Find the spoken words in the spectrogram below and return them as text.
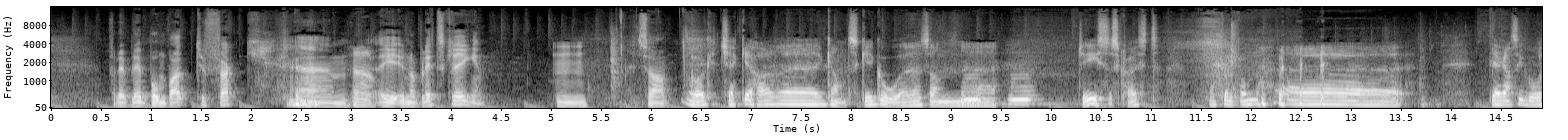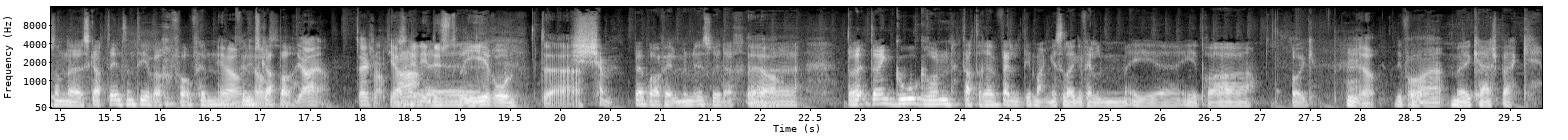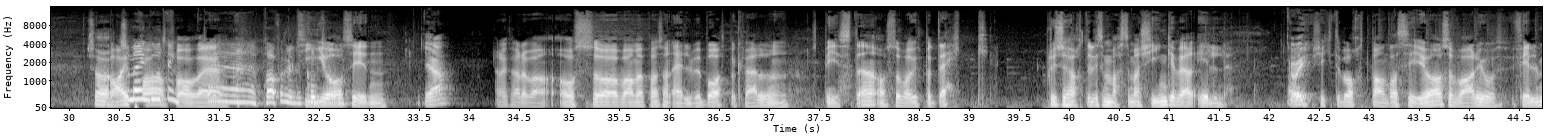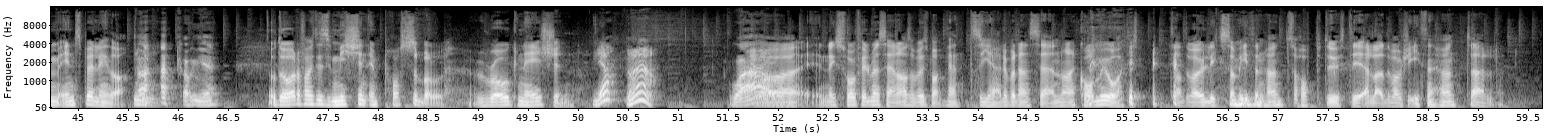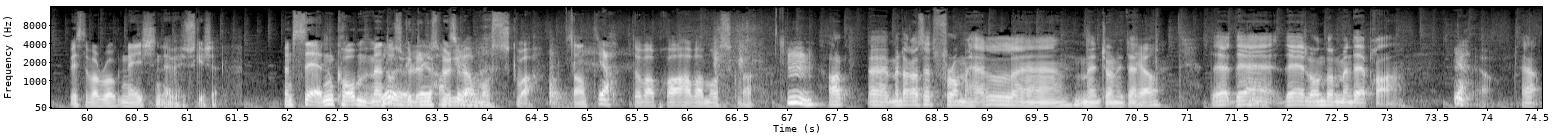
For det ble bomba to fuck um, Ja. i, under blitskrigen. Så Og Tsjekkia har uh, ganske gode sånn uh, Jesus Christ. Eh, de har ganske gode sånne skatteinsentiver for film, Ja, filmskapere. ja, ja. Det er klart. Ja, en industri rundt uh... Kjempebra filmindustri der. Ja. Eh, det, er, det er en god grunn til at det er veldig mange som lager film i, i Praha òg. ja. De får Og, mye cashback. Så Var Som er en god ting. for er bra for ti år siden, ja. eller hva det var. Og så var vi på en sånn elvebåt på kvelden, spiste, og så var vi ute på dekk. Plutselig hørte jeg liksom masse maskingeværild. Oi. Kikket bort på andre sida, og så var det jo filminnspilling, da. Konge. Og da var det faktisk Mission Impossible, Rogue Nation. Ja. Ja, ja. Wow. Og når jeg så filmen senere, så var jeg bare ventet så jævlig på den scenen. Og den kom jo. sant? Det var jo liksom Ethan Hunt som hoppet uti Eller det var jo ikke Ethan Hunt, eller, Hvis det var Rogue Nation, jeg husker ikke. Men scenen kom, men Jo, da jo, skulle det det selvfølgelig være. Moskva. Sant? Ja. Da var Praha var Moskva. Har, eh, men dere har sett From Hell eh, med Johnny Depp? Ja. Det, det, det er London, men det er bra. ja. Ja.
